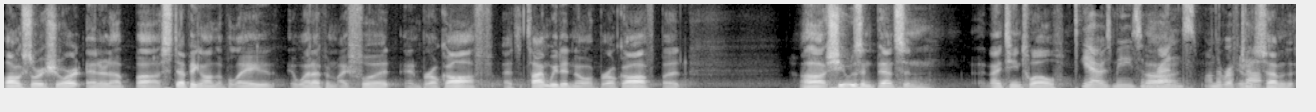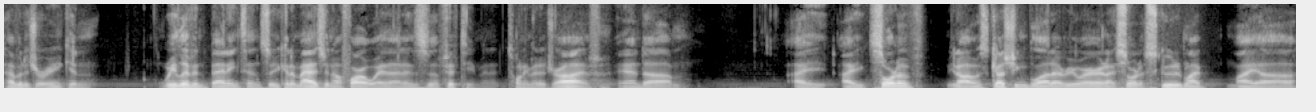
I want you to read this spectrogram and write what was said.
long story short, ended up uh, stepping on the blade. It went up in my foot and broke off. At the time, we didn't know it broke off, but uh, she was in Benson, 1912 Yeah, I was meeting Uh, some friends on the you know, rooftop. just having, having a drink. And we live in Bennington, so you can imagine how far away that is a 15 minute, 20 minute drive. And um, I, I sort of, you know, I was gushing blood everywhere, and I sort of scooted my my uh,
